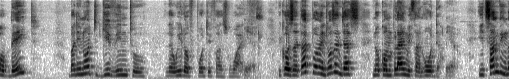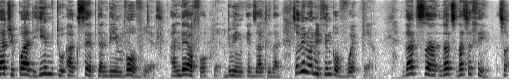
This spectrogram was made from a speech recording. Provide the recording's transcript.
obeyed, but did not give in to the will of Potiphar's wife. Yes. Because at that point, it wasn't just you know, complying with an order, Yeah. it's something that required him to accept and be involved, Yes. and therefore Yeah. doing exactly that. So, even when we think of work, Yeah. that's uh, that's that's a thing. So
